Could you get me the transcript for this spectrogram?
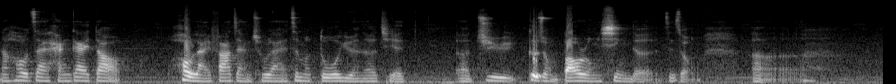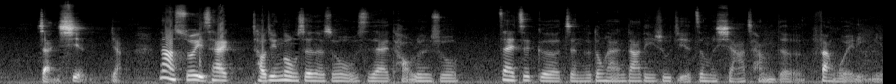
然后再涵盖到后来发展出来这么多元而且呃具各种包容性的这种呃展现，这样。那所以在朝间共生的时候，我是在讨论说，在这个整个东海岸大地书节这么狭长的范围里面。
